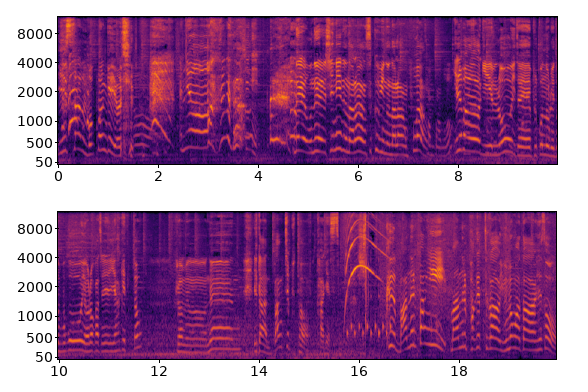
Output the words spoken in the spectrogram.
이, 일산 먹방계 여신. 안녕. 신이 네 오늘 신이 누나랑 스쿠비 누나랑 포항. 담당해? 1박 2일로 이제 불꽃놀이도 보고 여러 가지 하겠죠? 그러면은 일단 빵집부터 가겠습니다. 그 마늘빵이 마늘 바게트가 유명하다 해서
